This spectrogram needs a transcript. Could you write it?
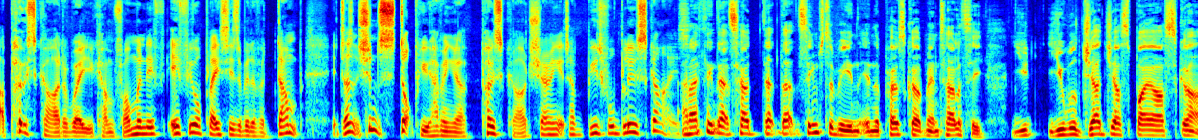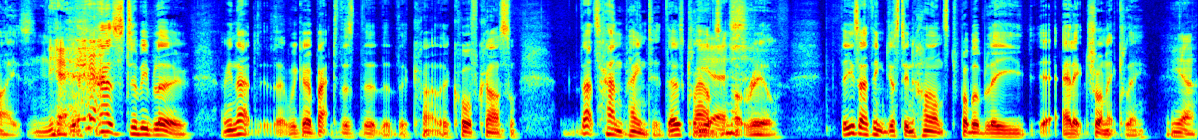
a postcard of where you come from. And if, if your place is a bit of a dump, it doesn't shouldn't stop you having a postcard showing it to have beautiful blue skies. And I think that's how that, that seems to be in, in the postcard mentality. You you will judge us by our skies. Yeah. It has to be blue. I mean that, that- we go back to the the the, the, the Corfe Castle. That's hand painted. Those clouds are not real. These I think just enhanced probably electronically. yeah.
